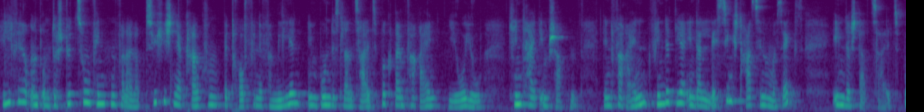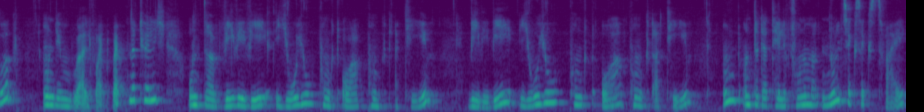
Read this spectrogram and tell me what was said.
Hilfe und Unterstützung finden von einer psychischen Erkrankung betroffene Familien im Bundesland Salzburg beim Verein Jojo Kindheit im Schatten. Den Verein findet ihr in der Lessingstraße Nummer 6 in der Stadt Salzburg und im World Wide Web natürlich unter www.jojo.or.at www.jojo.or.at und unter der Telefonnummer 0662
